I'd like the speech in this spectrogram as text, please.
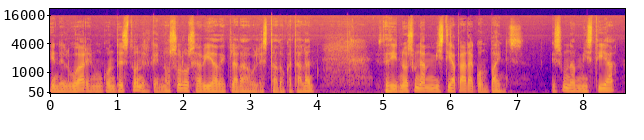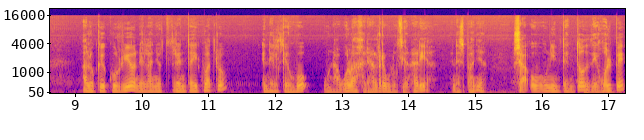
tiene lugar en un contexto en el que no solo se había declarado el Estado catalán, es decir, no es una amnistía para compañes, es una amnistía a lo que ocurrió en el año 34, en el que hubo una huelga general revolucionaria en España. O sea, hubo un intento de golpe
